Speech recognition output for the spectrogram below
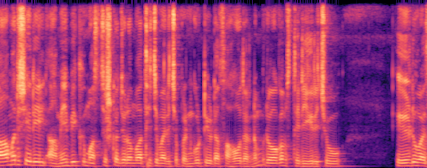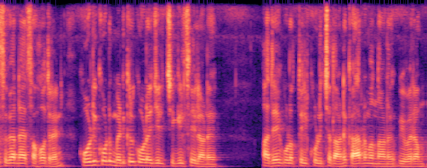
താമരശ്ശേരിയിൽ അമീബിക്ക് മസ്തിഷ്ക ജ്വരം ബാധിച്ച് മരിച്ച പെൺകുട്ടിയുടെ സഹോദരനും രോഗം സ്ഥിരീകരിച്ചു. ഏഴു വയസ്സുകാരനായ സഹോദരൻ കോഴിക്കോട് മെഡിക്കൽ കോളേജിൽ ചികിത്സയിലാണ്. അതേ കുളത്തിൽ കുളിച്ചതാണ് കാരണമെന്നാണ് വിവരം.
